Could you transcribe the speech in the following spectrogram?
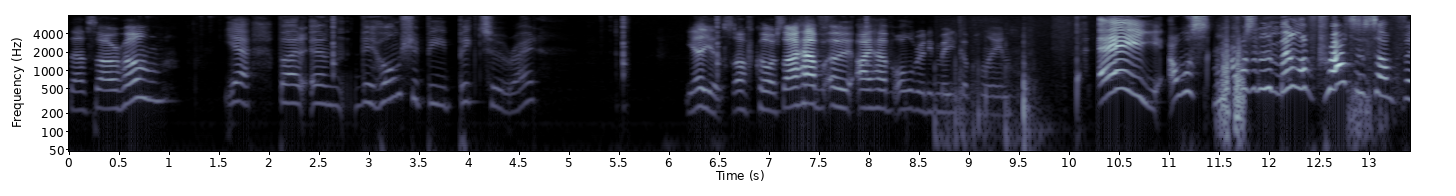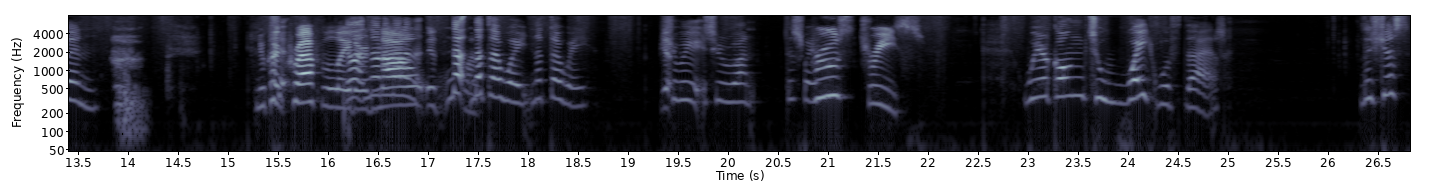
"That's our home." Yeah, but um, the home should be big too, right? Yeah, yes, of course. I have uh, I have already made a plan. Hey, I was I was in the middle of crafting something. You can craft later. no, no, now no, no, it's not not that way, not that way. Yep. Should we should we run this way? spruce trees. We're going to wait with that. Let's just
